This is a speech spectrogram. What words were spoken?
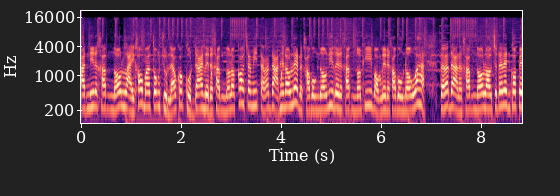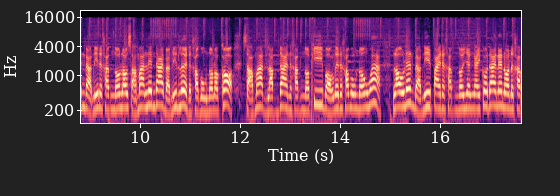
อันนี้นะครับน้องไหลเข้ามาตรงจุดแล้วก็กดได้เลยนะครับน้องแล้วก็จะมีแต่ละด่านให้เราเล่นนะครับวงน้องนี่เลยนะครับน้องพี่บอกเลยนะครับวงน้องว่าแต่ละด่านนะครับน้องเราจะได้เล่นก็เป็นแบบนี้นะครับน้องเราสามารถเล่นได้แบบนี้เลยนะครับวงน้องเราก็สามารถรับได้นะครับน้องพี่บอกเลยนะครับวงน้องว่าเราเล่นแบบนี้ไปนะครับน้องยังไงก็ได้แน่นอนนะครับ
